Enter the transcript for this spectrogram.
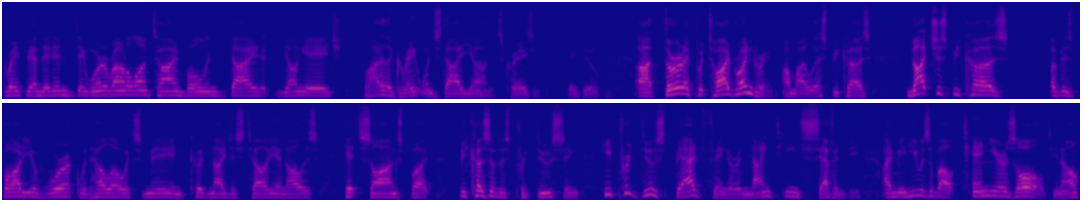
great band. They didn't, they weren't around a long time. Bolan died at young age. A lot of the great ones die young. It's crazy, but they do. Uh, third, I put Todd Rundgren on my list because not just because of his body of work with Hello, It's Me and Couldn't I Just Tell You and all his hit songs, but because of his producing. He produced Badfinger in 1970. I mean, he was about 10 years old, you know?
